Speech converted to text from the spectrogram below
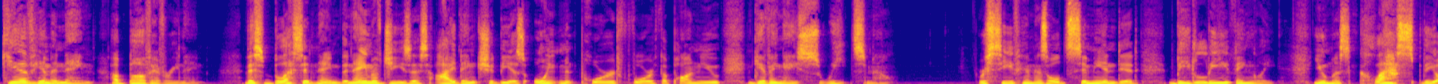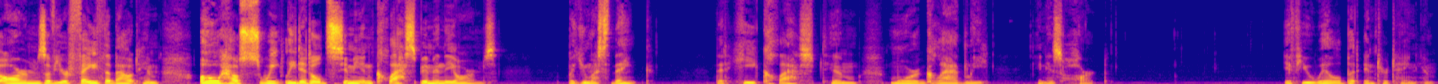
Give him a name above every name. This blessed name, the name of Jesus, I think should be as ointment poured forth upon you, giving a sweet smell. Receive him as old Simeon did, believingly. You must clasp the arms of your faith about him. Oh, how sweetly did old Simeon clasp him in the arms! But you must think that he clasped him more gladly in his heart. If you will but entertain him,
